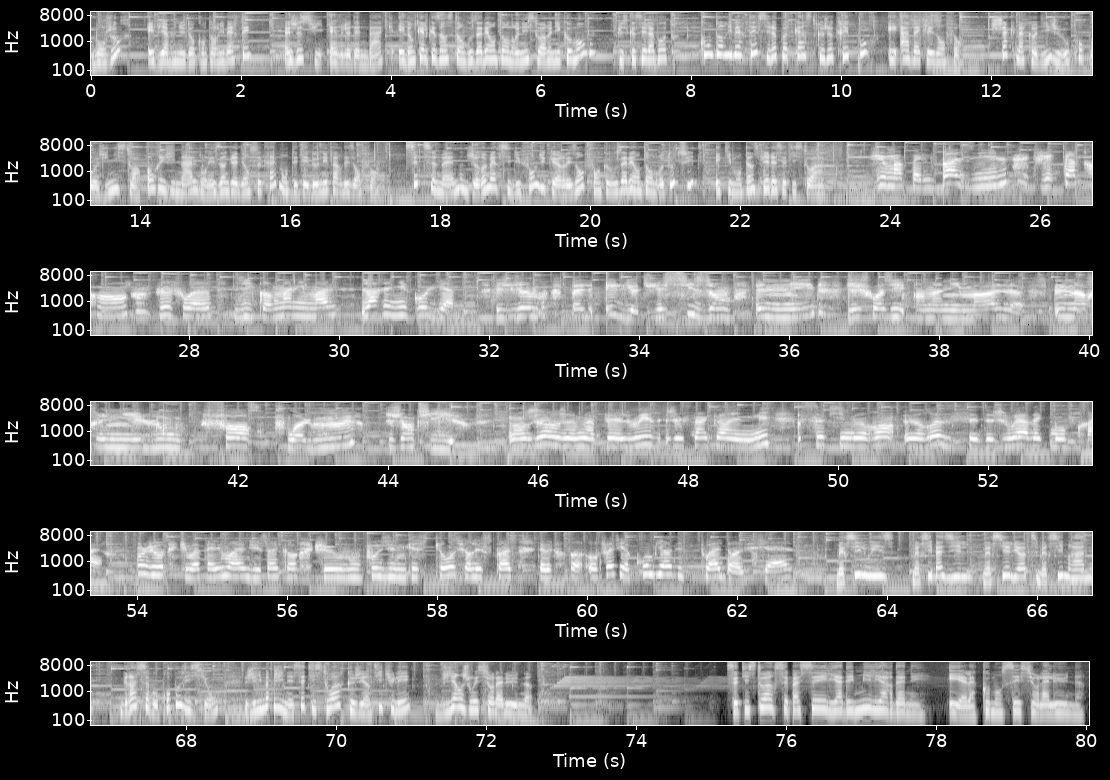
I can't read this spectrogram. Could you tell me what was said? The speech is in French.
Bonjour et bienvenue dans Compte en Liberté. Je suis Eve Ledenbach et dans quelques instants vous allez entendre une histoire unique au monde puisque c'est la vôtre. Compte en Liberté, c'est le podcast que je crée pour et avec les enfants. Chaque mercredi, je vous propose une histoire originale dont les ingrédients secrets m'ont été donnés par des enfants. Cette semaine, je remercie du fond du cœur les enfants que vous allez entendre tout de suite et qui m'ont inspiré cette histoire. Je m'appelle Basile, j'ai 4 ans. Je choisis comme animal l'araignée Goliath. Je m'appelle Elliot, j'ai 6 ans et demi. J'ai choisi un animal, une araignée loup fort poilu, gentille. Bonjour, je m'appelle Louise, j'ai 5 ans et demi. Ce qui me rend heureuse, c'est de jouer avec mon frère. Bonjour, je m'appelle Moine, j'ai 5 ans. Je vous pose une question sur l'espace. Euh, en fait, il y a combien d'étoiles dans le ciel? Merci Louise, merci Basile, merci Elliot, merci Imran. Grâce à vos propositions, j'ai imaginé cette histoire que j'ai intitulée Viens jouer sur la Lune. Cette histoire s'est passée il y a des milliards d'années et elle a commencé sur la Lune.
